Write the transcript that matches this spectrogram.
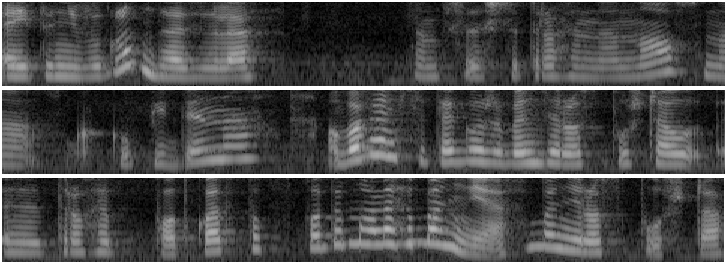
Ej, to nie wygląda źle. Dam sobie jeszcze trochę na nos, na kupidynę. Obawiam się tego, że będzie rozpuszczał y, trochę podkład pod spodem, ale chyba nie. Chyba nie rozpuszcza.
